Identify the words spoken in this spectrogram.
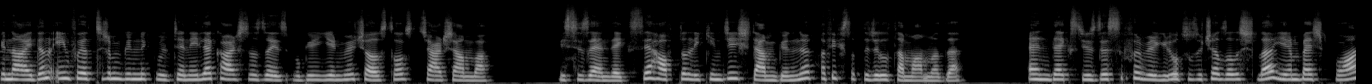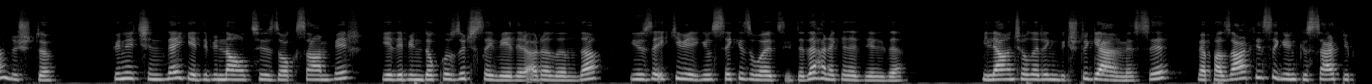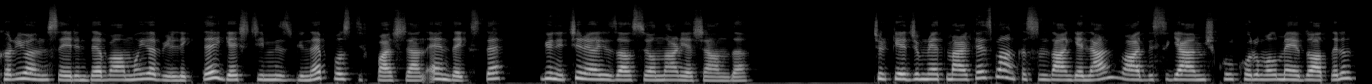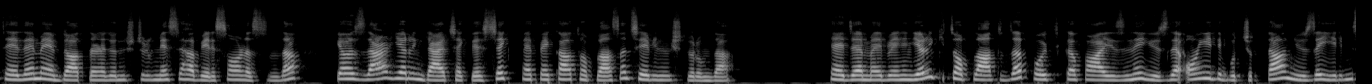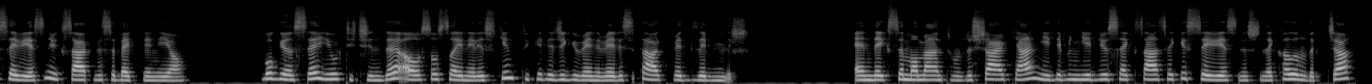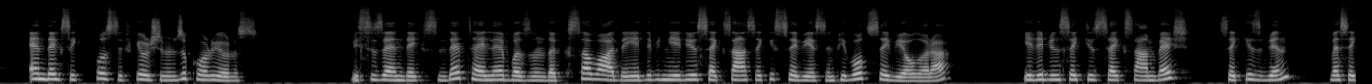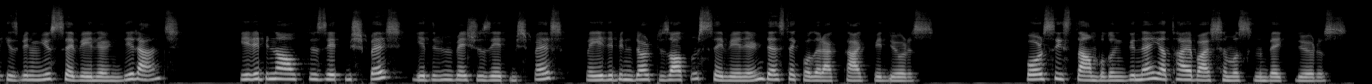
Günaydın. Info Yatırım Günlük Bülteni ile karşınızdayız. Bugün 23 Ağustos Çarşamba. BIST Endeksi haftanın ikinci işlem gününü hafif satıcılı tamamladı. Endeks %0,33 azalışla 25 puan düştü. Gün içinde 7691-7903 seviyeleri aralığında %2,8 volatilitede hareket edildi. Bilançoların güçlü gelmesi ve pazartesi günkü sert yukarı yönlü seyrin devamıyla birlikte geçtiğimiz güne pozitif başlayan endekste gün içi realizasyonlar yaşandı. Türkiye Cumhuriyet Merkez Bankası'ndan gelen vadesi gelmiş kur korumalı mevduatların TL mevduatlarına dönüştürülmesi haberi sonrasında gözler yarın gerçekleşecek PPK toplantısına çevrilmiş durumda. TCMB'nin yarınki toplantıda politika faizini %17,5'dan %20 seviyesine yükseltmesi bekleniyor. Bugün ise yurt içinde Ağustos ayına ilişkin tüketici güveni verisi takip edilebilir. Endekse momentum düşerken 7788 seviyesinin üstünde kalındıkça endeksteki pozitif görüşümüzü koruyoruz. BIST endeksinde TL bazında kısa vade 7788 seviyesinin pivot seviye olarak 7885, 8000 ve 8100 seviyelerinin direnç, 7675, 7575 ve 7460 seviyelerini destek olarak takip ediyoruz. Borsa İstanbul'un güne yatay başlamasını bekliyoruz.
